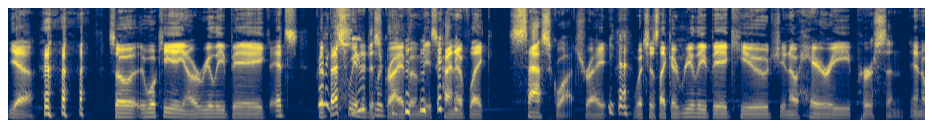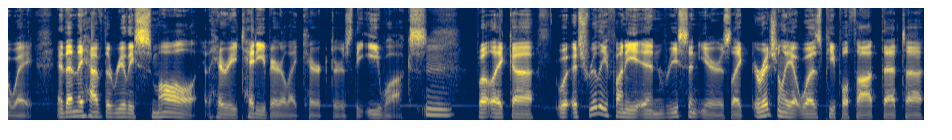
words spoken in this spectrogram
Yeah. so the Wookiee, you know, really big. It's Really the best way to describe him is kind of like Sasquatch, right? Yeah. Which is like a really big, huge, you know, hairy person in a way. And then they have the really small, hairy teddy bear like characters, the Ewoks. Mm. But like, uh, it's really funny in recent years. Like originally, it was people thought that uh,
